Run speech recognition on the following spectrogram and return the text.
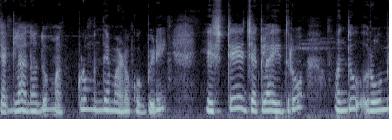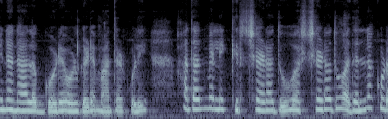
ಜಗಳ ಅನ್ನೋದು ಮಕ್ಕಳು ಮುಂದೆ ಮಾಡೋಕೆ ಹೋಗ್ಬೇಡಿ. ಎಷ್ಟೇ ಜಗಳ ಇದ್ದರೂ ಒಂದು ರೂಮಿನ ನಾಲ್ಕು ಗೋಡೆ ಒಳಗಡೆ ಮಾತಾಡ್ಕೊಳ್ಳಿ. ಅದಾದಮೇಲೆ ಕಿರ್ಚಾಡೋದು ಅರ್ಚಾಡೋದು ಅದೆಲ್ಲ ಕೂಡ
